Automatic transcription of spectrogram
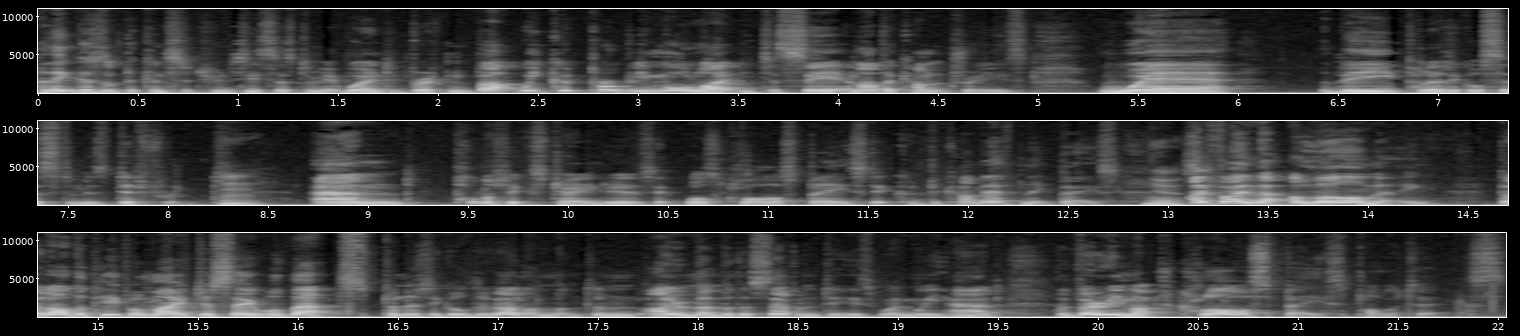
I think because of the constituency system, it won't in Britain, but we could probably more likely to see it in other countries where the political system is different. Mm. And politics changes. It was class based, it could become ethnic based. Yes. I find that alarming but other people might just say, well, that's political development. And I remember the 70s when we had a very much class based politics.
